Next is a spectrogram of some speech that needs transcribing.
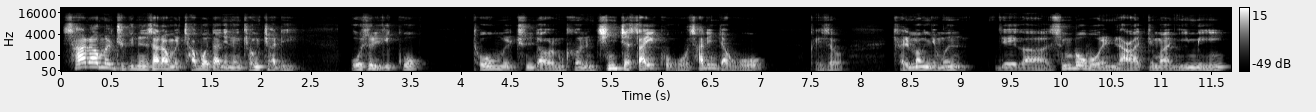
사람을 죽이는 사람을 잡아다니는 경찰이 옷을 입고 도움을 준다 그러면 그거는 진짜 사이코고 살인자고 그래서 결망님은 내가 순복음을 나왔지만 이미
